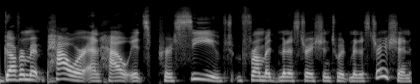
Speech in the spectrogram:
government power and how it's perceived from administration to administration.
